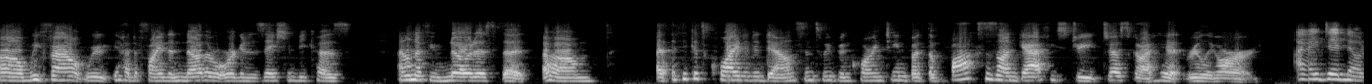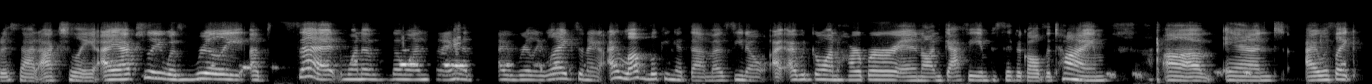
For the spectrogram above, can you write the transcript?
Um, we found we had to find another organization because I don't know if you've noticed that. Um, I, think it's quieted down since we've been quarantined, but the boxes on Gaffey Street just got hit really hard. I did notice that actually. I actually was really upset. One of the ones that I had I really liked and I, I love looking at them as you know, I, I would go on Harbor and on Gaffey and Pacific all the time. Um, and I was like,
